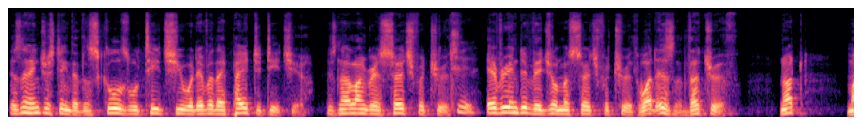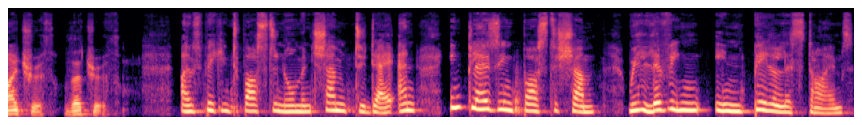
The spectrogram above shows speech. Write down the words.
Isn't it interesting that the schools will teach you whatever they pay to teach you? There's no longer a search for truth. True. Every individual must search for truth. What is the truth? Not my truth, the truth. I'm speaking to Pastor Norman Shum today. And in closing, Pastor Shum, we're living in perilous times.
